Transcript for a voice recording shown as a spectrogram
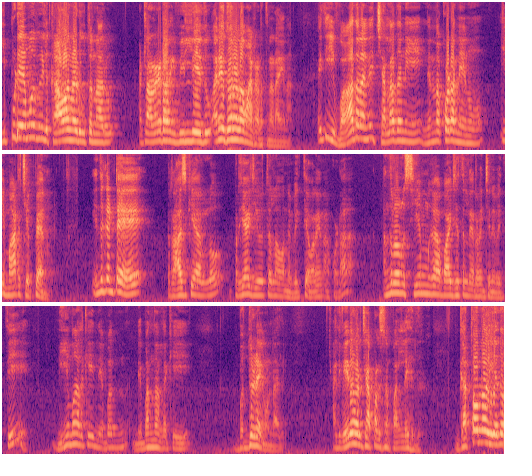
ఇప్పుడేమో వీళ్ళు కావాలని అడుగుతున్నారు అట్లా అడగడానికి వీల్లేదు అనే ధోరణిలో మాట్లాడుతున్నాడు ఆయన. అయితే ఈ వాదన అనేది చల్లదని నిన్న కూడా నేను ఈ మాట చెప్పాను. ఎందుకంటే రాజకీయాల్లో ప్రజా జీవితంలో ఉన్న వ్యక్తి ఎవరైనా కూడా అందులోనూ సీఎంగా బాధ్యతలు నిర్వహించిన వ్యక్తి నియమాలకి నిబంధ నిబంధనలకి బద్ధుడై ఉండాలి. అది వేరే వాళ్ళు చెప్పాల్సిన పని లేదు. గతంలో ఏదో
